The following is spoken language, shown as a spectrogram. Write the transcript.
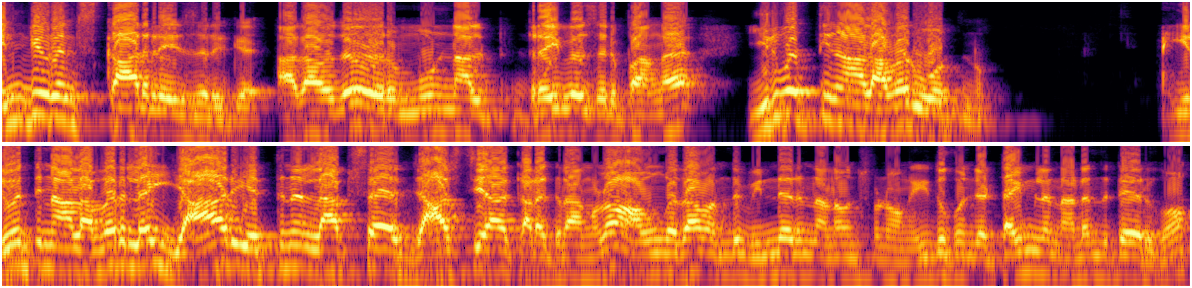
என்டூரன்ஸ் கார் ரேஸ் இருக்கு. அதாவது ஒரு மூணு நாள் டிரைவர்ஸ் இருப்பாங்க இருபத்தி நாலு அவர் ஓட்டணும். இருபத்தி நாலு ஹவர்ல யார் எத்தனை லேப்ஸை ஜாஸ்தியா கிடக்குறாங்களோ அவங்க தான் வந்து வின்னர்னு அனௌன்ஸ் பண்ணுவாங்க. இது கொஞ்சம் டைம்ல நடந்துட்டே இருக்கும்.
